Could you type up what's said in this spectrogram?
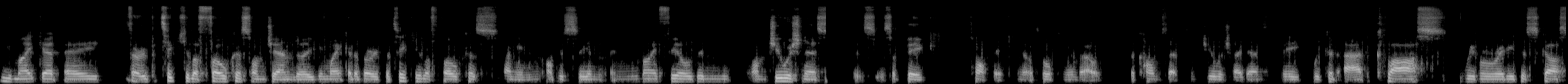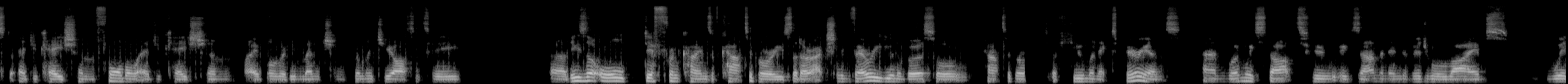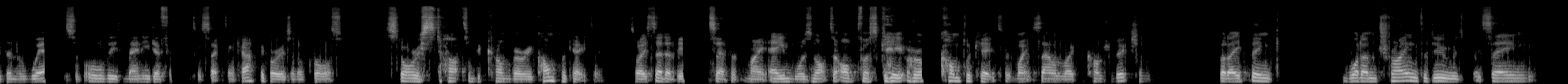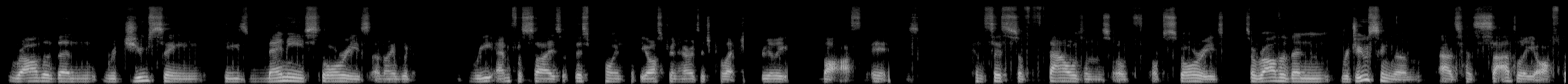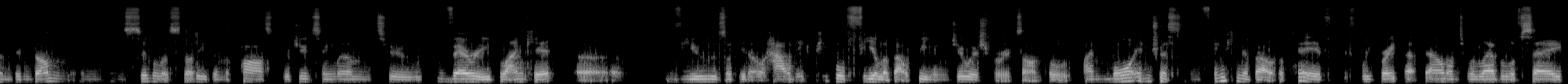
you might get a very particular focus on gender. You might get a very particular focus. I mean, obviously, in, in my field, in on Jewishness is, is a big topic. You know, talking about the concept of Jewish identity. We could add class. We've already discussed education, formal education. I've already mentioned religiosity. Uh, these are all different kinds of categories that are actually very universal categories of human experience. And when we start to examine individual lives with an awareness of all these many different intersecting categories, and of course, stories start to become very complicated. So I said at the outset that my aim was not to obfuscate or complicate, so it might sound like a contradiction. But I think what I'm trying to do is by saying rather than reducing these many stories, and I would re emphasize at this point that the Austrian Heritage Collection really vast. It consists of thousands of, of stories. So rather than reducing them, as has sadly often been done in, in similar studies in the past, reducing them to very blanket uh, views of, you know, how did people feel about being Jewish, for example. I'm more interested in thinking about, okay, if, if we break that down onto a level of, say,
